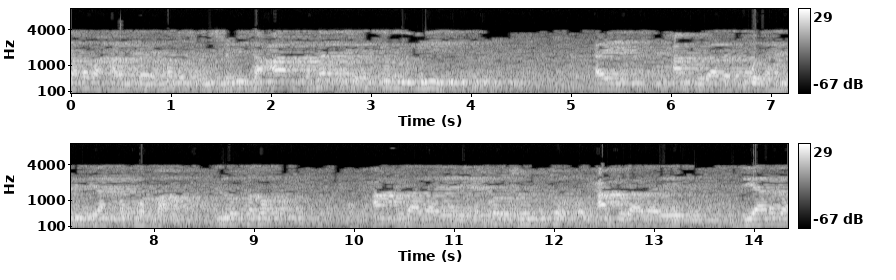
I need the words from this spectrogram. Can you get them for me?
labada xaram ee ummadda muslimiinta caalamka meelkasta ay ka nool yihiin ay maxaanku idhahdaa ku wada haninayaan qof walba inuu tago. Maxaanku idhahdaa kooda soo guto oo maxaanku idhahdaa ziyaarada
